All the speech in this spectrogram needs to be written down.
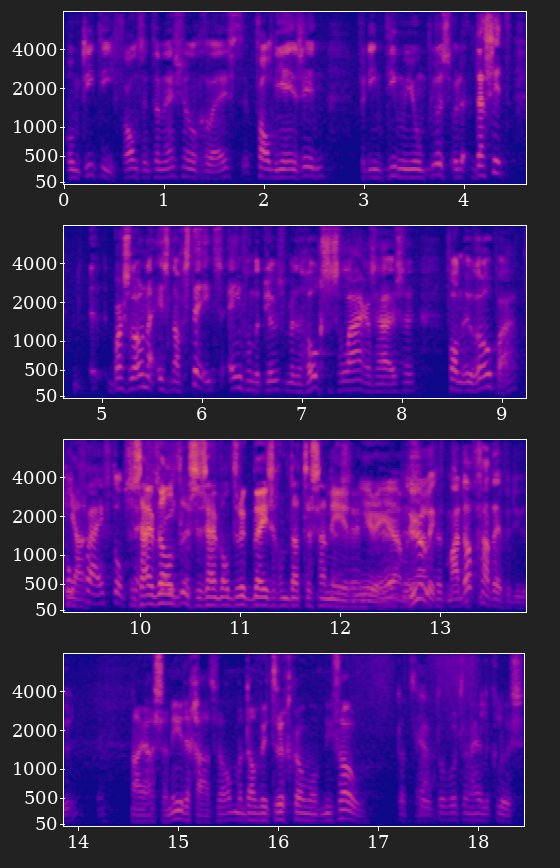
Omtiti, Frans International geweest, valt niet eens in. Verdient 10 miljoen plus. Daar zit, Barcelona is nog steeds een van de clubs met de hoogste salarishuizen van Europa. Top Ja, 5, top Ze 6. zijn, wel, ze zijn wel druk bezig om dat te saneren. ja, Dus Tuurlijk, dat- maar dat gaat even duren. Nou ja, saneren gaat wel, maar dan weer terugkomen op niveau. Dat, Ja. dat wordt een hele klus.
